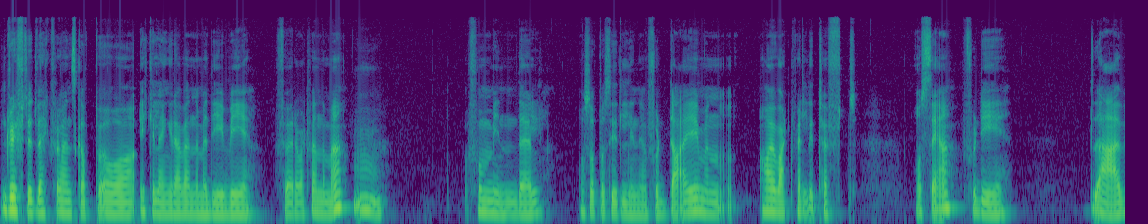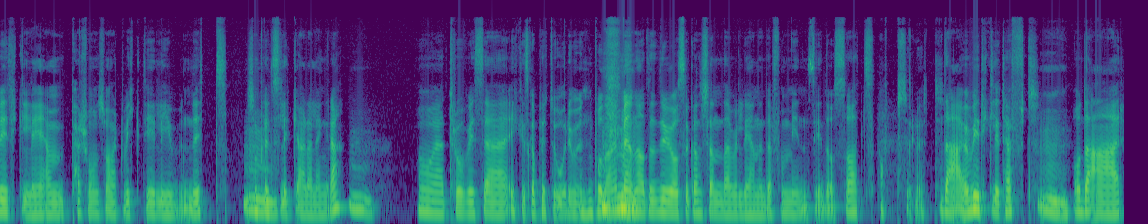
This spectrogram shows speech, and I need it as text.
driftet vekk fra vennskapet og ikke lenger er venner med de vi før har vært venner med Mm. for min del også på sidelinjen for deg, men har jo vært veldig tøft å se, fordi det er virkelig en person som har vært viktig i livet ditt, som Mm. plutselig ikke er der lenger. Mm. Og jeg tror hvis jeg ikke skal putte ord i munnen på deg, men at du også kan kjenne deg veldig igjen i det for min side også, at Absolutt. det er jo virkelig tøft. Mm. Og det er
